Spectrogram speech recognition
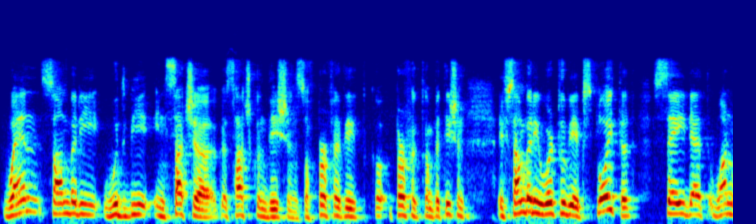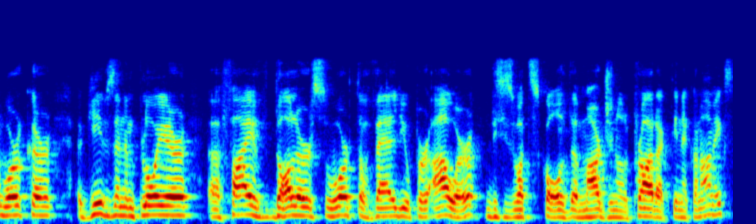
when somebody would be in such a such conditions of perfect perfect competition, if somebody were to be exploited, say that one worker gives an employer uh, five dollars worth of value per hour, this is what's called a marginal product in economics,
